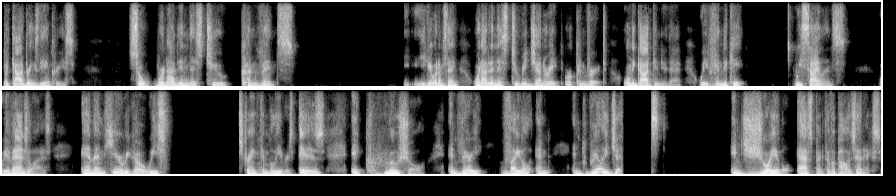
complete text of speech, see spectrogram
but God brings the increase. So we're not in this to convince. You get what I'm saying? We're not in this to regenerate or convert. Only God can do that. We vindicate, we silence, we evangelize. And then here we go, we strengthen believers is a crucial and very vital and and really just enjoyable aspect of apologetics.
